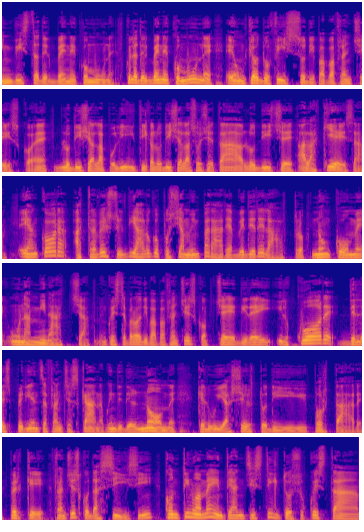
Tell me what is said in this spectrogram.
in vista del bene comune. Quella del bene comune è un chiodo fisso di Papa Francesco, eh? lo dice alla politica, lo dice alla società, lo dice alla Chiesa. E ancora, attraverso il dialogo possiamo imparare a vedere l'altro non come una minaccia. In queste parole di Papa Francesco c'è, direi, il cuore dell'esperienza francescana, quindi del nome che lui ha scelto di portare, perché Francesco d'Assisi continuamente ha insistito su questa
